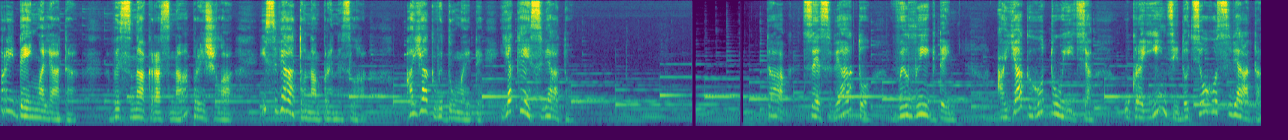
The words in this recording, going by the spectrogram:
Добрий день, малята. Весна красна прийшла і свято нам принесла. А як ви думаєте, яке свято? Так, це свято Великдень. А як готуються українці до цього свята?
